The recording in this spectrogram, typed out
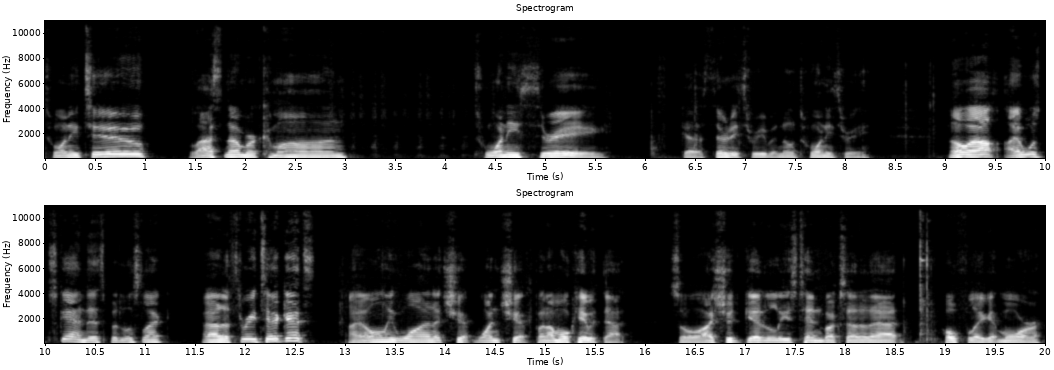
22. Last number. Come on. 23. Got a 33, but no 23. Oh well, I will scan this, but it looks like out of three tickets, I only won a chip, one chip, but I'm okay with that. So I should get at least 10 bucks out of that. Hopefully I get more,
